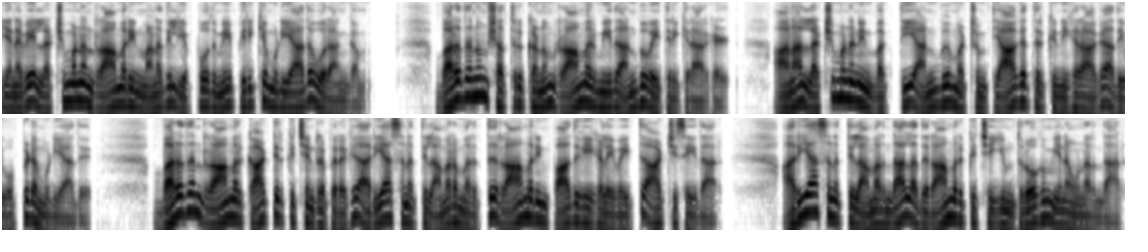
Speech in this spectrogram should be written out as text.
எனவே லட்சுமணன் ராமரின் மனதில் எப்போதுமே பிரிக்க முடியாத ஒரு அங்கம். பரதனும் சத்ருக்கனும் ராமர் மீது அன்பு வைத்திருக்கிறார்கள். ஆனால் லட்சுமணனின் பக்தி அன்பு மற்றும் தியாகத்திற்கு நிகராக அதை ஒப்பிட முடியாது. பரதன் ராமர் காட்டிற்குச் சென்ற பிறகு அரியாசனத்தில் அமர மறுத்து ராமரின் பாதுகைகளை வைத்து ஆட்சி செய்தார். அரியாசனத்தில் அமர்ந்தால் அது ராமருக்குச் செய்யும் துரோகம் என உணர்ந்தார்.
